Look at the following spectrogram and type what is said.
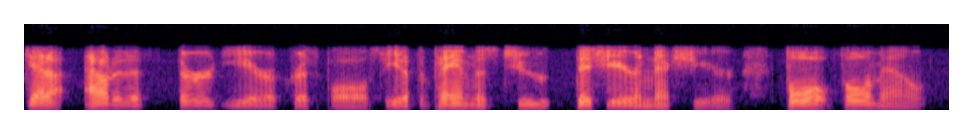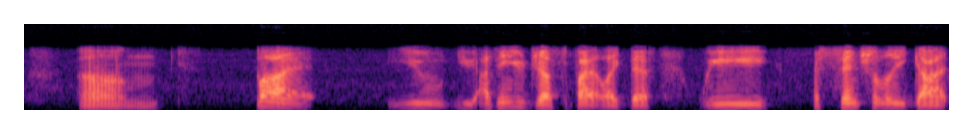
get out of the third year of Chris Paul. So you'd have to pay him this two this year and next year, full full amount. Um, but you you I think you justify it like this: we essentially got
